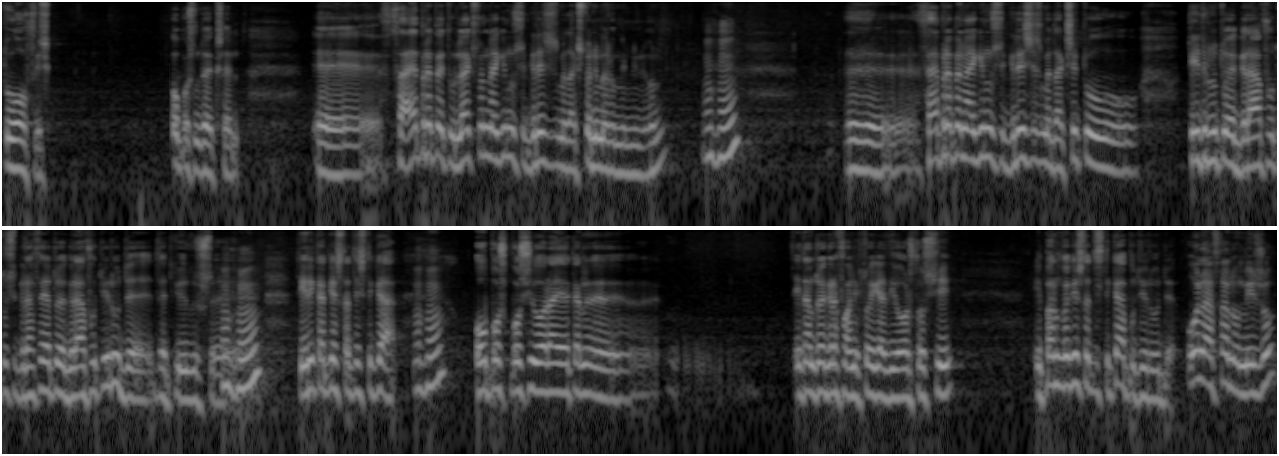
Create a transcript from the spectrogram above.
του Office, όπως είναι το Excel. Ε, θα έπρεπε τουλάχιστον να γίνουν συγκρίσεις μεταξύ των ημερομηνιών. Mm -hmm. ε, θα έπρεπε να γίνουν συγκρίσεις μεταξύ του τίτλου του εγγράφου, του συγγραφέα του εγγράφου. Τηρούνται τέτοιου είδους. Mm -hmm. ε, τηρεί κάποια στατιστικά. Mm -hmm. Όπως πόση ώρα έκανε. Ήταν το έγγραφο ανοιχτό για διόρθωση. Υπάρχουν κάποια στατιστικά που τηρούνται. Όλα αυτά νομίζω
